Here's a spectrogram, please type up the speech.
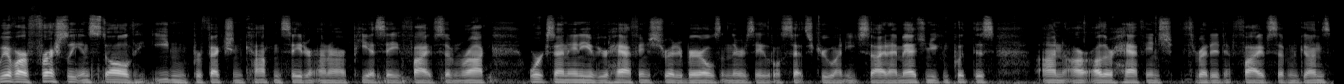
We have our freshly installed Eden Perfection compensator on our PSA 5.7 rock. Works on any of your half inch threaded barrels and there's a little set screw on each side. I imagine you can put this on our other half inch threaded 5.7 guns.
